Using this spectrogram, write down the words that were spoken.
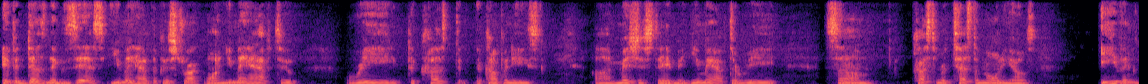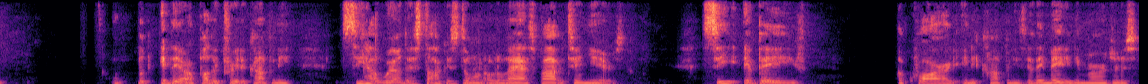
if it doesn't exist, you may have to construct one. You may have to read the, the company's uh, mission statement. You may have to read some customer testimonials. Even look if they are a public traded company, see how well their stock is doing over the last five or ten years. See if they've acquired any companies, if they made any mergers,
